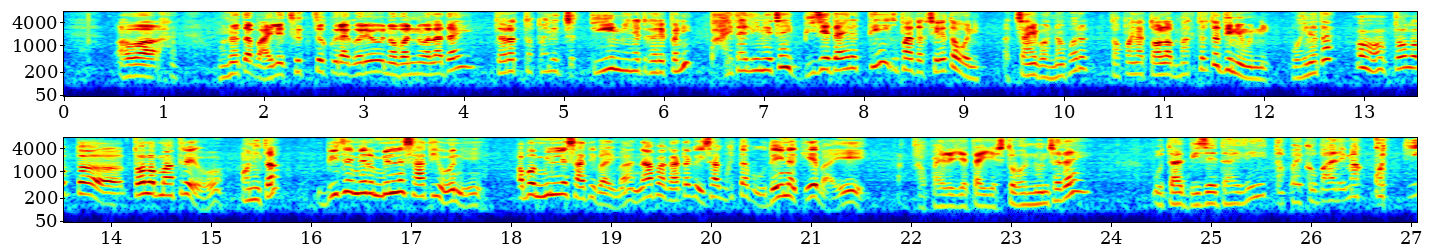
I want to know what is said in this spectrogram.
अब हुन त भाइले छुच्चो कुरा गर्यो नभन्नु होला दाइ तर तपाईँले जति मिहिनेत गरे पनि फाइदा लिने चाहिँ विजय दाइ र त्यही उपाध्यक्षले त हो नि। चाहिँ भन्नु पर्यो तपाईँलाई तलब मात्र त दिने हुन् नि। होइन त? अँ तलब त तलब मात्रै हो। अनि त? विजय मेरो मिल्ने साथी हो नि। अब मिल्ने साथीभाइमा नाफाघाटाको हिसाब किताब हुँदैन के भाइ? तपाईँले यता यस्तो भन्नुहुन्छ दाइ उता विजय दाईले तपाईँको बारेमा कति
